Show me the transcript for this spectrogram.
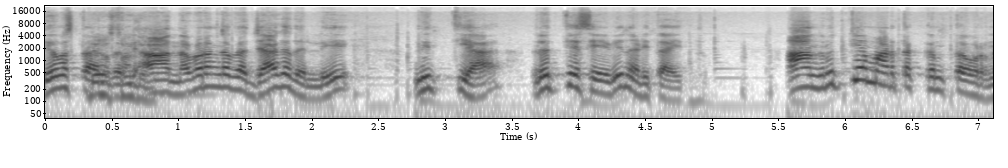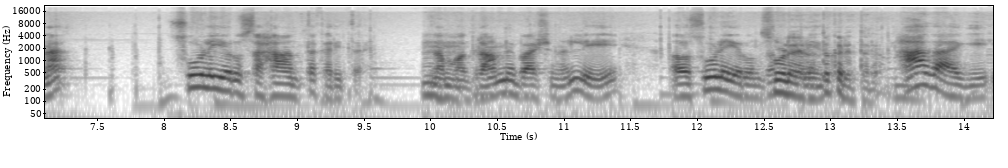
ದೇವಸ್ಥಾನದಲ್ಲಿ ಆ ನವರಂಗದ ಜಾಗದಲ್ಲಿ ನಿತ್ಯ ನೃತ್ಯ ಸೇವೆ ನಡೀತಾ ಇತ್ತು. ಆ ನೃತ್ಯ ಮಾಡ್ತಕ್ಕಂಥವ್ರನ್ನ ಸೂಳೆಯರು ಸಹ ಅಂತ ಕರೀತಾರೆ. ನಮ್ಮ ಗ್ರಾಮ್ಯ ಭಾಷೆನಲ್ಲಿ ಸೂಳೆಯರು ಅಂತ ಅಂತ ಕರೀತಾರೆ. ಹಾಗಾಗಿ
